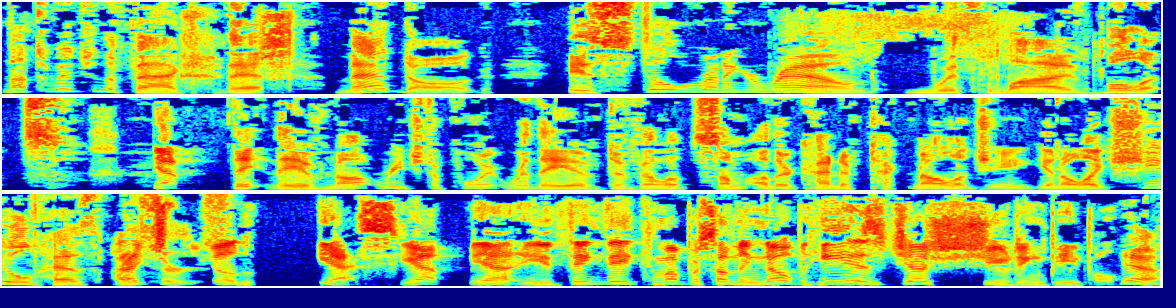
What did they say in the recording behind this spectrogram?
not to mention the fact that Mad Dog is still running around with live bullets. Yep. They they have not reached a point where they have developed some other kind of technology. You know, like Shield has icers. Shield. Yes, yep, yeah. You'd think they'd come up with something. Nope, he is just shooting people. Yeah.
